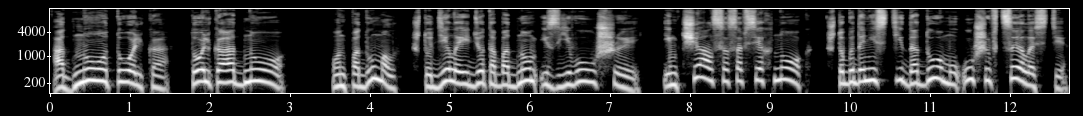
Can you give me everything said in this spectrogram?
«Одно только! Только одно!» Он подумал, что дело идет об одном из его ушей, и мчался со всех ног, чтобы донести до дому уши в целости.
